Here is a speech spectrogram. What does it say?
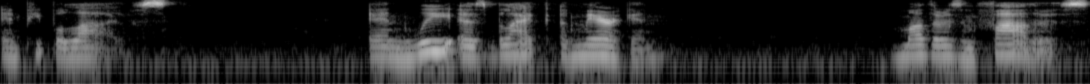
in people's lives. And we, as black American mothers and fathers,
